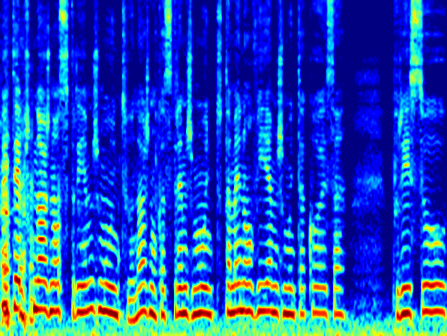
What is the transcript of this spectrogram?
Até porque nós não sofremos muito, nós nunca sofremos muito, também não víamos muita coisa. Por isso,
